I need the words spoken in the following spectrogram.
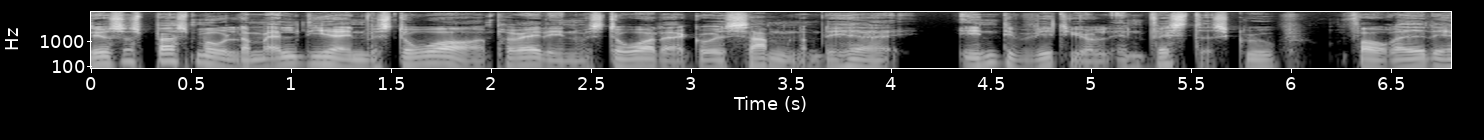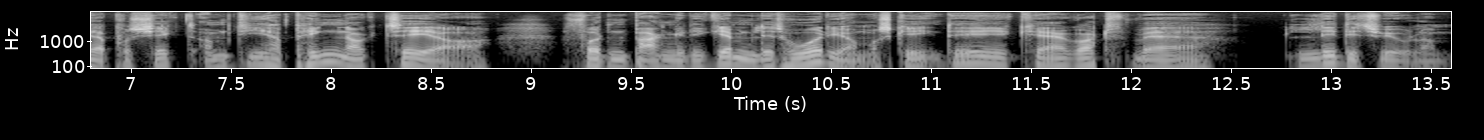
det er jo så spørgsmålet om alle de her investorer og private investorer, der er gået sammen om det her Individual Investors Group for at redde det her projekt, om de har penge nok til at få den banket igennem lidt hurtigere måske. Det kan jeg godt være lidt i tvivl om.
